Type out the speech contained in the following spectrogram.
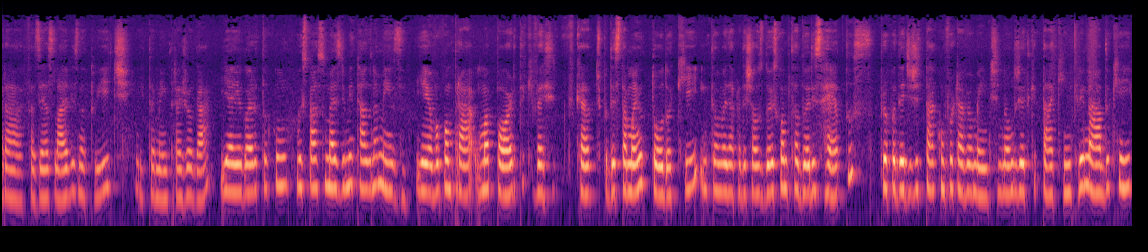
pra fazer as lives na Twitch e também pra jogar. E aí agora eu tô com um espaço mais limitado na mesa. E aí eu vou comprar uma porta que vai ficar tipo desse tamanho todo aqui, então vai dar pra deixar os dois computadores retos pra eu poder digitar confortavelmente, não do jeito que tá aqui inclinado que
